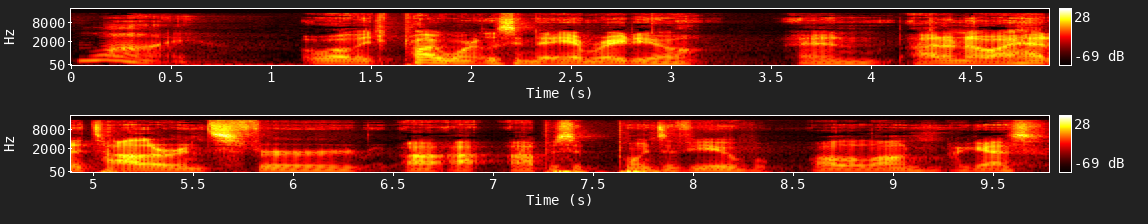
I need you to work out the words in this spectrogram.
Why? Well, they probably weren't listening to AM radio, and I don't know. I had a tolerance for uh, uh, opposite points of view all along, I guess,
